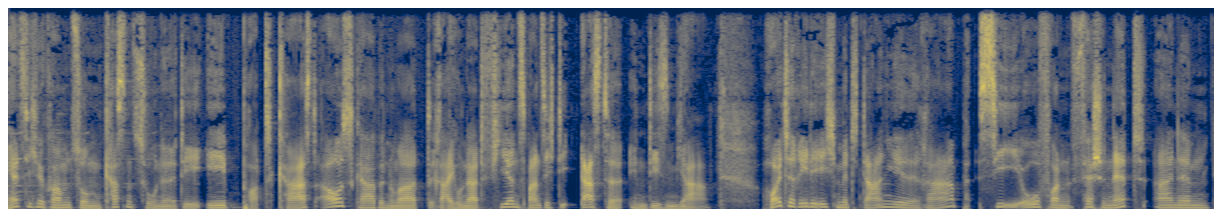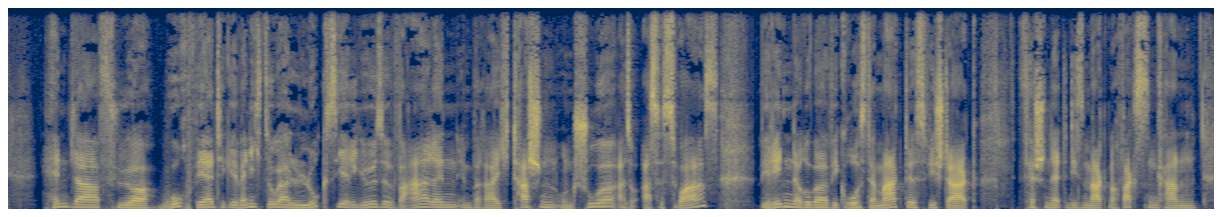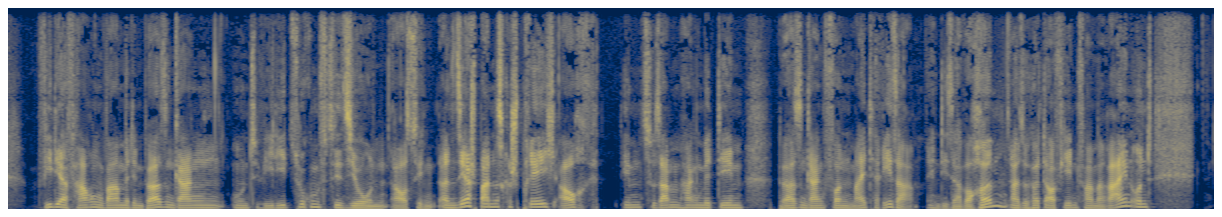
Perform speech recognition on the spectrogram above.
Herzlich willkommen zum Kassenzone.de Podcast, Ausgabe Nummer 324, die erste in diesem Jahr. Heute rede ich mit Daniel Raab, CEO von Fashionet, einem Händler für hochwertige, wenn nicht sogar luxuriöse Waren im Bereich Taschen und Schuhe, also Accessoires. Wir reden darüber, wie groß der Markt ist, wie stark Fashionet in diesem Markt noch wachsen kann, wie die Erfahrung war mit dem Börsengang und wie die Zukunftsvisionen aussehen. Ein sehr spannendes Gespräch, auch im Zusammenhang mit dem Börsengang von Mai Theresa in dieser Woche. Also hört da auf jeden Fall mal rein und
